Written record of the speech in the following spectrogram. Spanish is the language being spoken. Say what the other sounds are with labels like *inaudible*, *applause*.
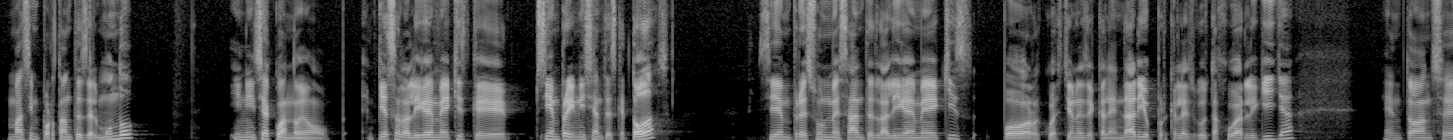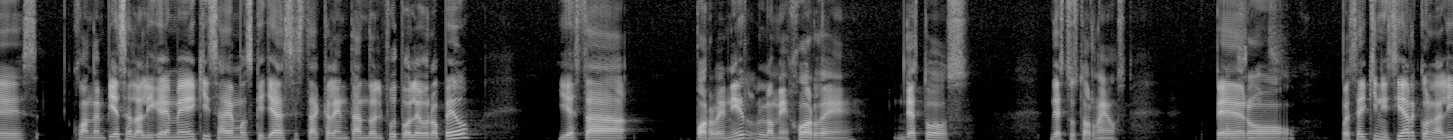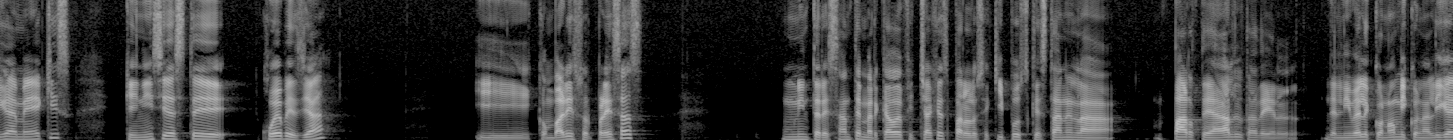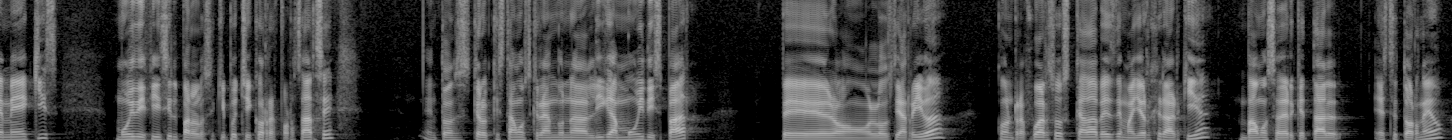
más importantes del mundo inicia cuando empieza la Liga MX, que siempre inicia antes que todas. Siempre es un mes antes la Liga MX por cuestiones de calendario, porque les gusta jugar liguilla. Entonces, cuando empieza la Liga MX, sabemos que ya se está calentando el fútbol europeo y está por venir lo mejor de, de estos, de estos torneos. Pero pues hay que iniciar con la Liga MX, que inicia este jueves ya. Y con varias sorpresas. Un interesante mercado de fichajes para los equipos que están en la parte alta del, del nivel económico en la Liga MX. Muy difícil para los equipos chicos reforzarse. Entonces creo que estamos creando una liga muy dispar. Pero los de arriba con refuerzos cada vez de mayor jerarquía. Vamos a ver qué tal este torneo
